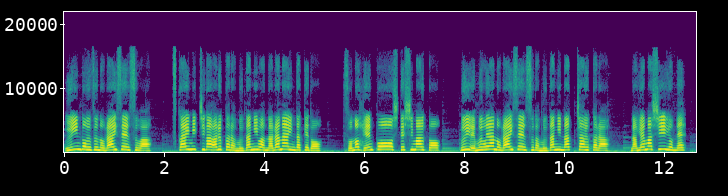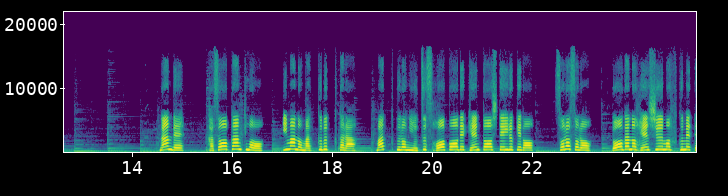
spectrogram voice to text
Windows のライセンスは、使い道があるから無駄にはならないんだけど、その変更をしてしまうと、VMware のライセンスが無駄になっちゃうから、悩ましいよね。なんで、仮想環境を今の MacBook から Mac Pro に移す方向で検討しているけど、そろそろ動画の編集も含めて、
